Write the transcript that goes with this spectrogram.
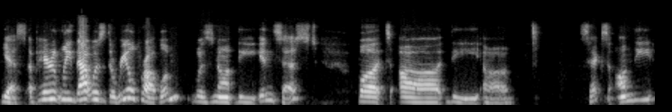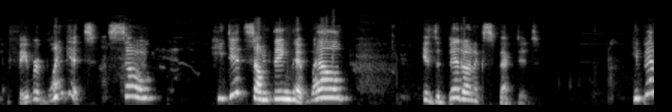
Yes, apparently that was the real problem, was not the incest, but uh, the uh, sex on the favorite blanket. So he did something that, well, is a bit unexpected. He bit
